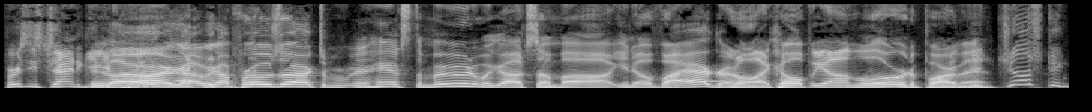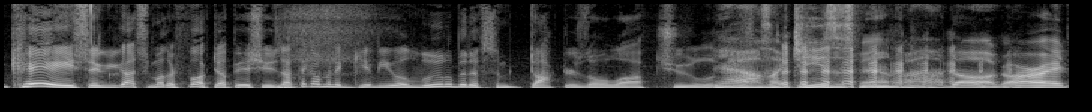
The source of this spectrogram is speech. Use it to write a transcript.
First, he's trying to give He's you. like, all right, we got, we got Prozac to enhance the mood, and we got some, uh, you know, Viagra to like help you out in the lower And department. just in case if you got some other fucked up issues, I think I'm going to give you a little bit of some Dr. Zoloft Chula. Yeah, I was like, Jesus, man, wow, dog. All right,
